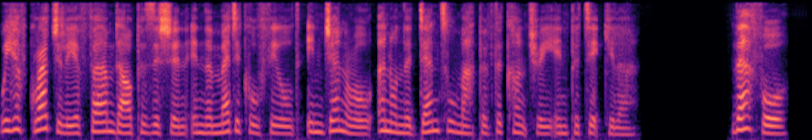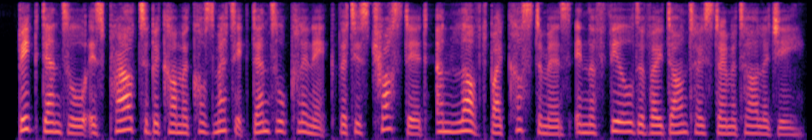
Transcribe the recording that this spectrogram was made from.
we have gradually affirmed our position in the medical field in general and on the dental map of the country in particular. Therefore, Big Dental is proud to become a cosmetic dental clinic that is trusted and loved by customers in the field of odontostomatology.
